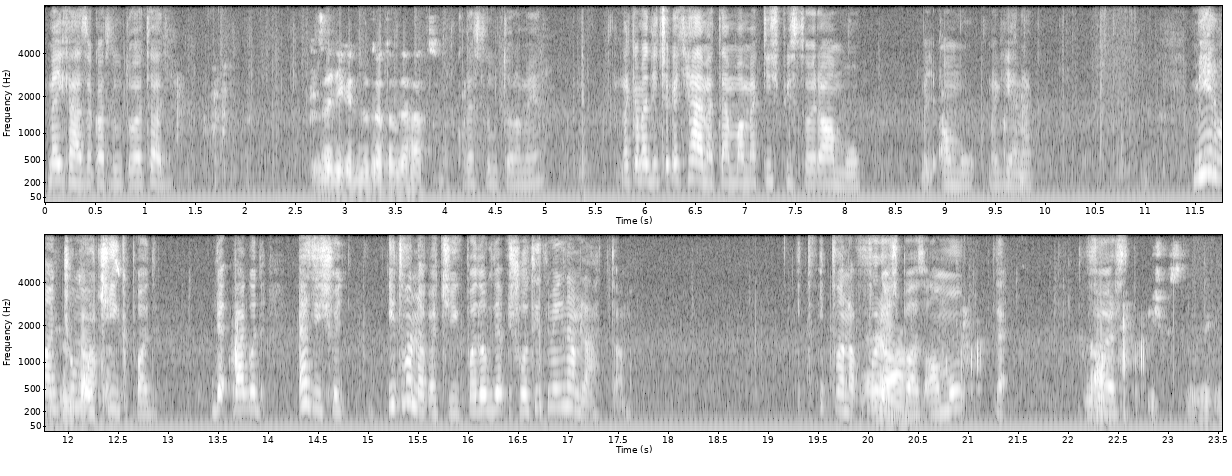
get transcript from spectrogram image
Melyik házakat lootoltad? Az egyiket mutattam, de hát... Akkor ezt lootolom én. Nekem eddig csak egy helmetem van, meg kis pisztolyra ammo. Vagy ammo, meg ilyenek. Miért van Nem csomó tartozik. csíkpad? De vágod, ez is, hogy itt vannak a csíkpadok, de sotit még nem láttam. Itt, itt van a fölösbe az ammo, de Na, first. kis pisztoly, végre.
